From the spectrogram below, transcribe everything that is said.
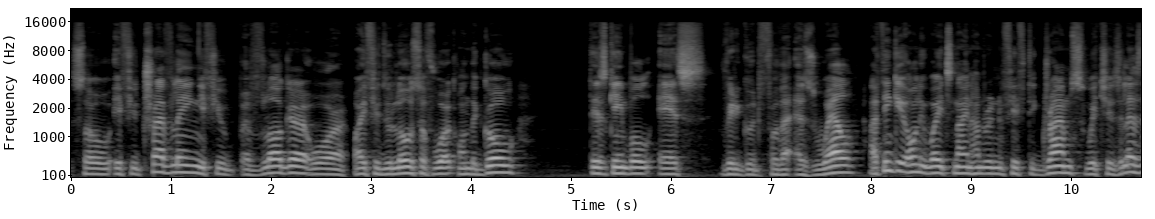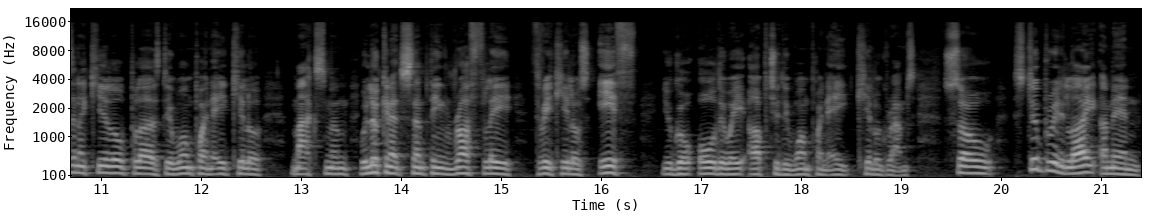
So if you're traveling, if you're a vlogger or, or if you do loads of work on the go, this gimbal is really good for that as well. I think it only weighs 950 grams, which is less than a kilo plus the 1.8 kilo maximum. We're looking at something roughly 3 kilos if you go all the way up to the 1.8 kilograms. So still pretty light. I mean,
